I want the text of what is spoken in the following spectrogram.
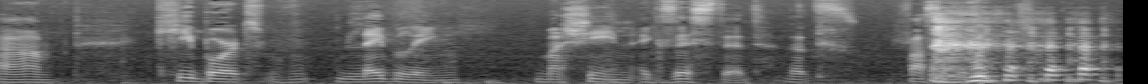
um, keyboard labeling machine existed. That's fascinating.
